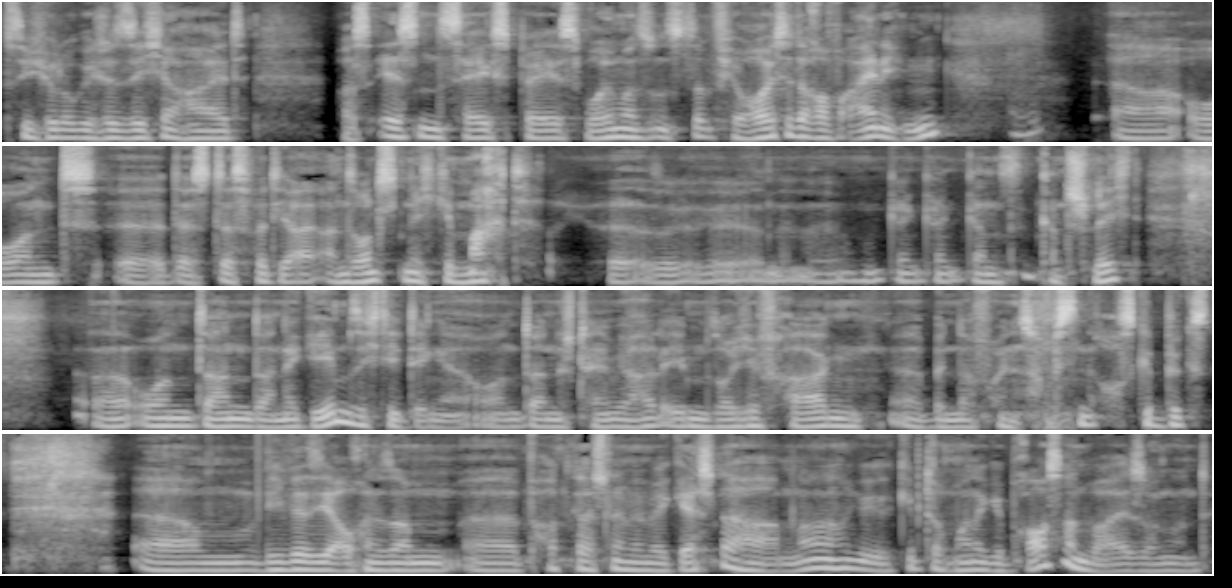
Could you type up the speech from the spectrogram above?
psychologische Sicherheit, was ist ein Safe Space, wollen wir uns für heute darauf einigen. Mhm. Und äh, das, das wird ja ansonsten nicht gemacht. Also, äh, ganz, ganz schlicht. Und dann, dann ergeben sich die Dinge. Und dann stellen wir halt eben solche Fragen, bin da vorhin so ein bisschen ausgebüxt, ähm, wie wir sie auch in äh, Podcast stellen, wenn wir Gäste haben. Ne? Gibt doch mal eine Gebrauchsanweisung und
